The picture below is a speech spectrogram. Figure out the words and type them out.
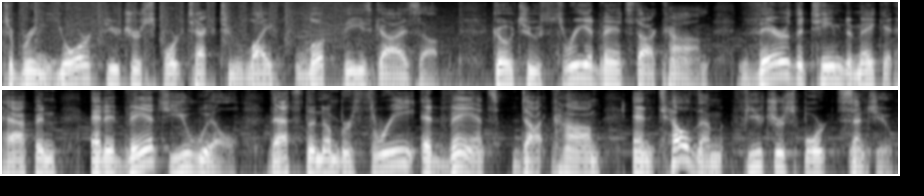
to bring your future sport tech to life, look these guys up. Go to 3advance.com. They're the team to make it happen. and advance, you will. That's the number 3advance.com and tell them Future Sport sent you.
